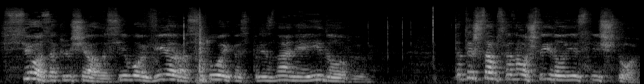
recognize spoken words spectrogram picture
все заключалось. Его вера, стойкость, признание идолов. Да ты же сам сказал, что идол есть ничто.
